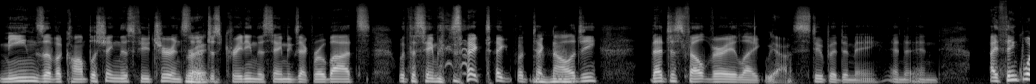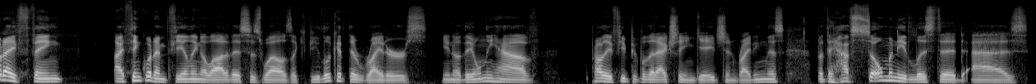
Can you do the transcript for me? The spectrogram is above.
means of accomplishing this future instead Right. of just creating the same exact robots with the same exact type Mm-hmm. of technology. That just felt very like Yeah. stupid to me. And and I think what I think I think what I'm feeling a lot of this as well is like if you look at the writers, you know, they only have probably a few people that actually engaged in writing this, but they have so many listed as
